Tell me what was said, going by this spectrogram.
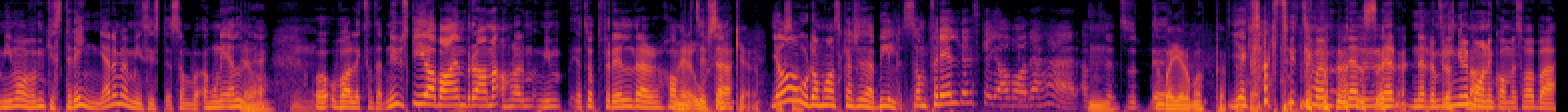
min mamma var mycket strängare med min syster, som var, hon är äldre, ja. Mm. och, och var liksom såhär, nu ska jag vara en bra mamma. Jag tror att föräldrar har Mer väl typ såhär. Ja, också. och de har kanske så här bild, som förälder ska jag vara det här. Alltså, Mm. så, så, Sen bara ger de upp efter Ja, exakt, som man, när, när, när de yngre barnen kommer så var det bara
